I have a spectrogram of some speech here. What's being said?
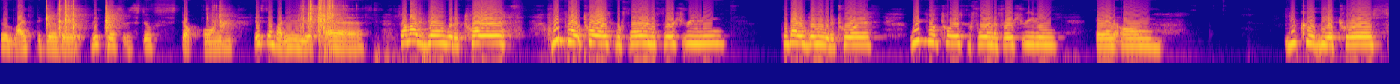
your life together. This person is still stuck on you. There's somebody in your past. Somebody dealing with a Taurus. We pulled Taurus before in the first reading. Somebody dealing with a Taurus. We pulled Taurus before in the first reading. And um you could be a Taurus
